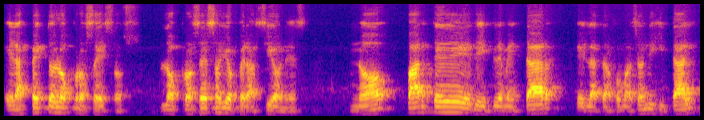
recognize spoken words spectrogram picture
el aspecto de los procesos, los procesos y operaciones. ¿no? Parte de, implementar eh, la transformación digital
